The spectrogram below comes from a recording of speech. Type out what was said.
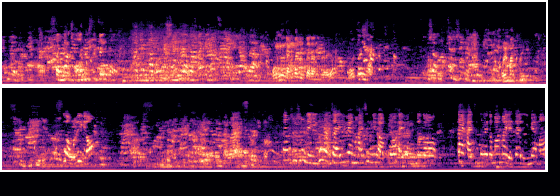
经有，手上全都是针孔。他见他不行了，我才给他输药的。먹는약만줬다라는거예요 어떤 약?像救心丸。 얼만큼이 四五粒哦。当时是你一个人在医院吗？还是你老婆还有你那个带孩子的那个妈妈也在里面吗？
